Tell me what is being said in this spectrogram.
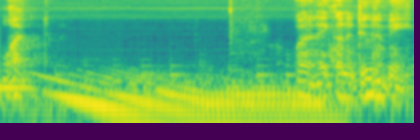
What? What are they gonna do to me?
